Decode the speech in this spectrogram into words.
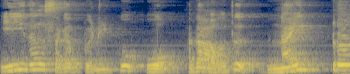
ஈதல் சகப்பிணைப்பு ஓ அதாவது நைட்ரோ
